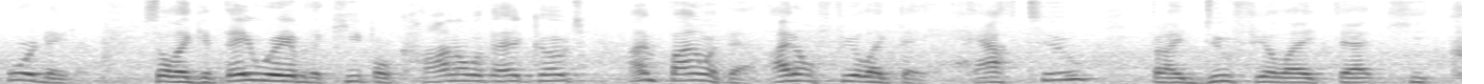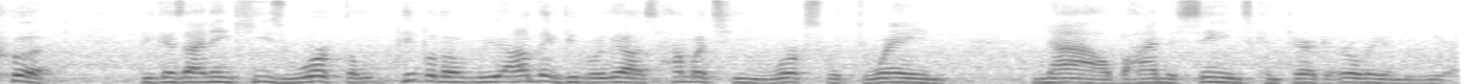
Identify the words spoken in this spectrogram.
coordinator. So, like, if they were able to keep O'Connell with the head coach, I'm fine with that. I don't feel like they have to, but I do feel like that he could, because I think he's worked. People don't. I don't think people realize how much he works with Dwayne now behind the scenes compared to earlier in the year.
